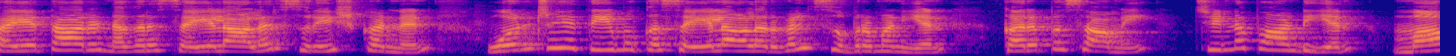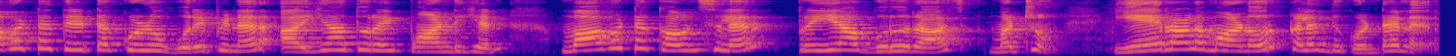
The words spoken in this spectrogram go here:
கயத்தாறு நகர செயலாளர் சுரேஷ் கண்ணன் ஒன்றிய திமுக செயலாளர்கள் சுப்பிரமணியன் கருப்பசாமி சின்னபாண்டியன் மாவட்ட திட்டக்குழு உறுப்பினர் ஐயாதுரை பாண்டியன் மாவட்ட கவுன்சிலர் பிரியா குருராஜ் மற்றும் ஏராளமானோர் கலந்து கொண்டனர்.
